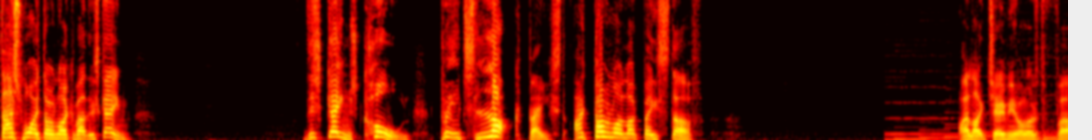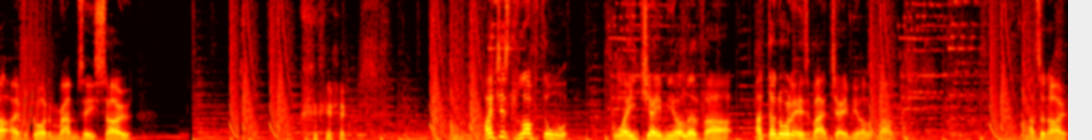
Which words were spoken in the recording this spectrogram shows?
That's what I don't like about this game. This game's cool, but it's luck based. I don't like luck based stuff. I like Jamie Oliver over Gordon Ramsay, so. I just love the way Jamie Oliver. I don't know what it is about Jamie Oliver. I don't know.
